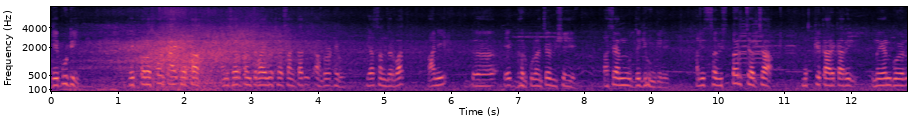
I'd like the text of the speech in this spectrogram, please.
डेप्युटी हे परस्पर काय करतात आणि सरपंच बाहेर काय सांगतात एक आंदोलन ठेवू. या संदर्भात आणि एक घरकुलांच्या विषयी असे आम्ही मुद्दे घेऊन गेले. आणि सविस्तर चर्चा मुख्य कार्यकारी नयन गोयल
